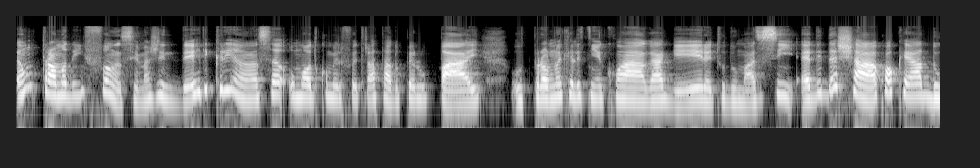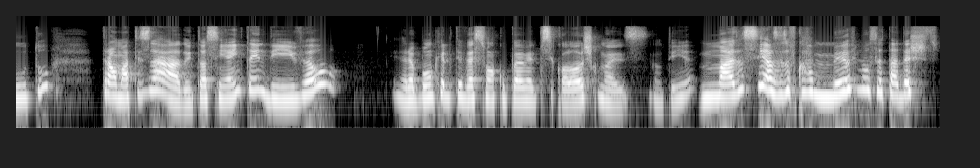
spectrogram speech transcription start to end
é um trauma de infância. Imagine, desde criança, o modo como ele foi tratado pelo pai, o problema que ele tinha com a gagueira e tudo mais. Assim, é de deixar qualquer adulto traumatizado. Então, assim, é entendível Era bom que ele tivesse um acompanhamento psicológico, mas não tinha. Mas assim, às vezes eu ficava, meu irmão, você tá deix...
